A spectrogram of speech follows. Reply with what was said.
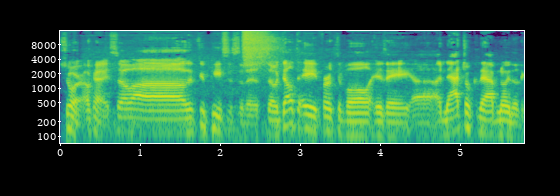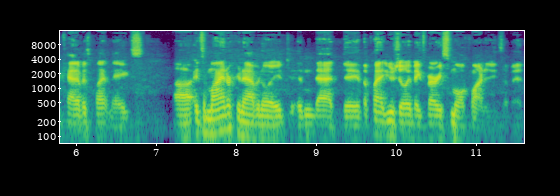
Sure. Okay. So uh, there are two pieces to this. So Delta 8, first of all, is a, uh, a natural cannabinoid that the cannabis plant makes. Uh, it's a minor cannabinoid in that the, the plant usually makes very small quantities of it.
